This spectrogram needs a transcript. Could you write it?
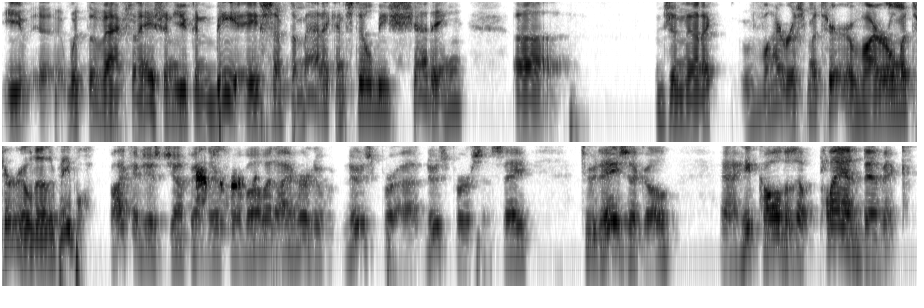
even, with the vaccination, you can be asymptomatic and still be shedding uh, genetic virus material, viral material to other people. If I can just jump in Absolutely. there for a moment, I heard a news per, uh, news person say two days ago uh, he called it a plandemic.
